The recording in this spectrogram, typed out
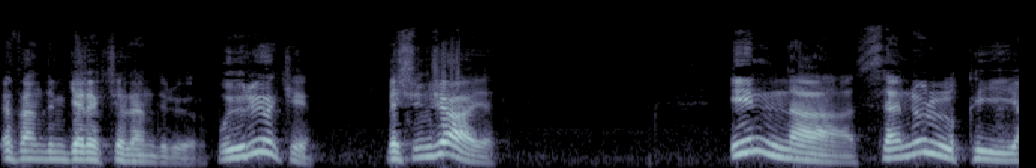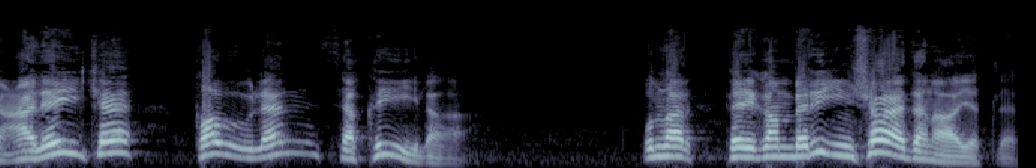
efendim gerekçelendiriyor. Buyuruyor ki Beşinci ayet. İnna senulqi aleyke kavlen sekila. Bunlar peygamberi inşa eden ayetler.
